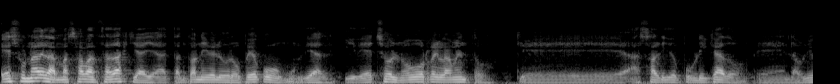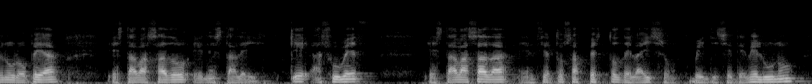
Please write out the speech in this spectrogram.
Es una de las más avanzadas que haya, tanto a nivel europeo como mundial. Y de hecho el nuevo reglamento que ha salido publicado en la Unión Europea está basado en esta ley, que a su vez está basada en ciertos aspectos de la ISO 27001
